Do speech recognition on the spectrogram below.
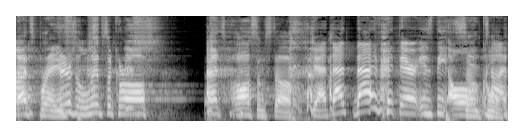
that's brave. Pearson limps across. That's awesome stuff. Yeah, that that right there is the all so cool. time.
